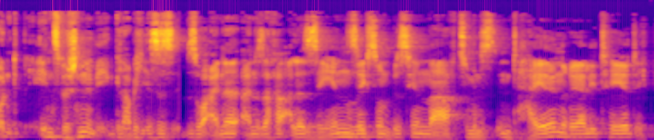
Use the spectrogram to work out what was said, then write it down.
Und inzwischen, glaube ich, ist es so eine, eine Sache, alle sehen sich so ein bisschen nach, zumindest in Teilen Realität. Ich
